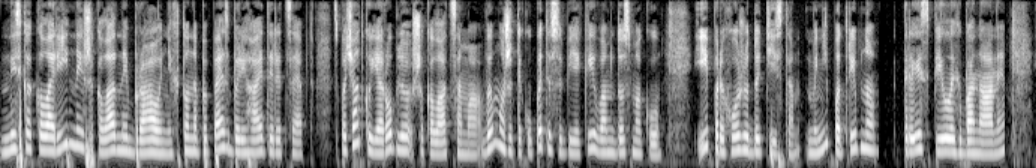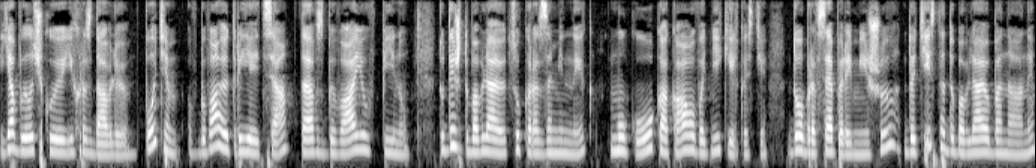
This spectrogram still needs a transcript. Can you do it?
Низькокалорійний шоколадний брауні. Хто на ПП, зберігайте рецепт. Спочатку я роблю шоколад сама. Ви можете купити собі, який вам до смаку. І переходжу до тіста. Мені потрібно три спілих банани. Я вилочкою їх роздавлюю. Потім вбиваю три яйця та взбиваю в піну. Туди ж додаю цукорозамінник, муку, какао в одній кількості. Добре все перемішую, до тіста додаю банани,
